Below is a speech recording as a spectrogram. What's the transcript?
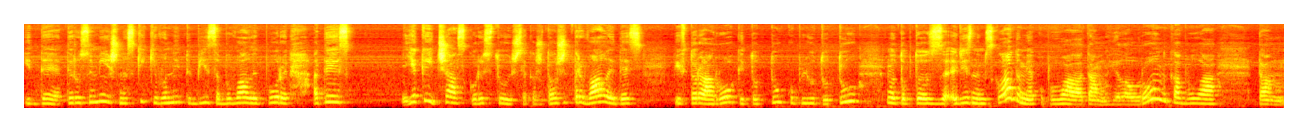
іде. Ти розумієш, наскільки вони тобі забивали пори, а ти який час користуєшся? Кажу, та вже тривалий десь півтора роки, то ту куплю, то ту. Ну, тобто з різним складом я купувала там гілауронка була, там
